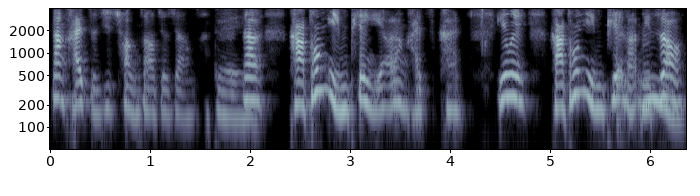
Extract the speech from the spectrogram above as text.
让孩子去创造，就这样子。对。那卡通影片也要让孩子看，因为卡通影片啊，你知道嗯。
